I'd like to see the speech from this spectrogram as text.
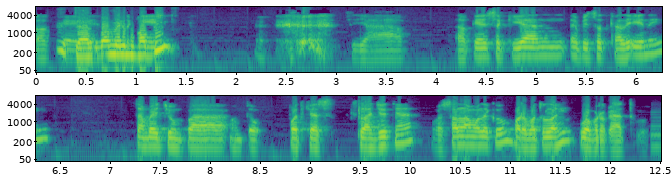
Oke. Jangan lupa minum kopi. Siap. Oke, sekian episode kali ini. Sampai jumpa untuk podcast selanjutnya. Wassalamualaikum warahmatullahi wabarakatuh.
